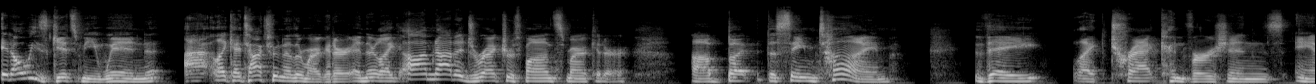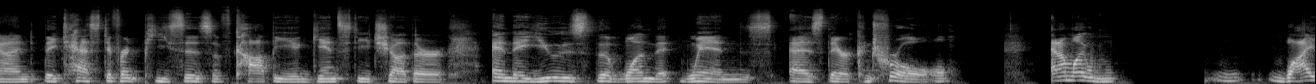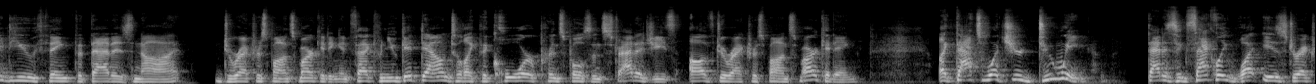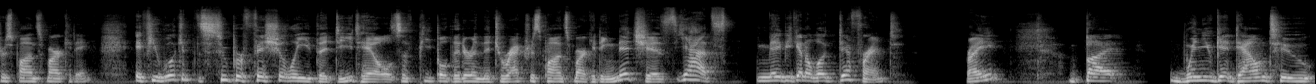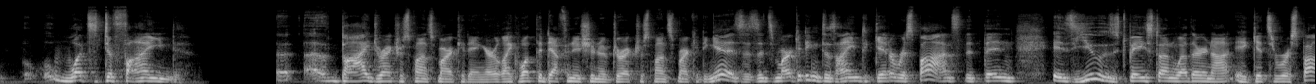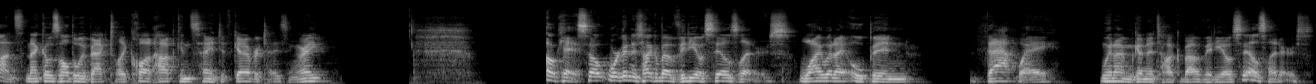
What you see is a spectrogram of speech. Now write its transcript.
it always gets me when I, like I talk to another marketer and they're like, oh, I'm not a direct response marketer. Uh, but at the same time, they like track conversions and they test different pieces of copy against each other and they use the one that wins as their control. And I'm like, why do you think that that is not direct response marketing? In fact, when you get down to like the core principles and strategies of direct response marketing, like that's what you're doing. That is exactly what is direct response marketing. If you look at the superficially the details of people that are in the direct response marketing niches, yeah, it's maybe going to look different, right? But when you get down to what's defined uh, by direct response marketing or like what the definition of direct response marketing is is it's marketing designed to get a response that then is used based on whether or not it gets a response. And that goes all the way back to like claude hopkins scientific advertising right? Okay so we're going to talk about video sales letters. Why would i open that way when i'm going to talk about video sales letters?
